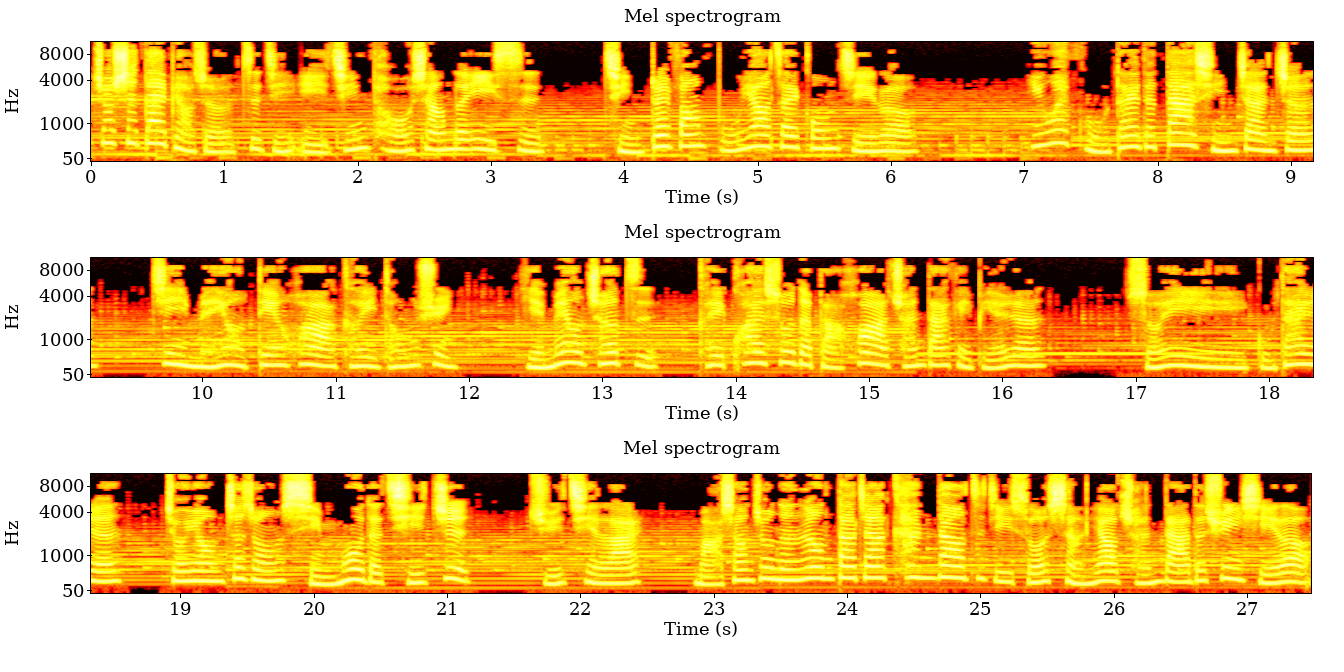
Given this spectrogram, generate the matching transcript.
就是代表着自己已经投降的意思，请对方不要再攻击了。因为古代的大型战争，既没有电话可以通讯，也没有车子可以快速的把话传达给别人，所以古代人就用这种醒目的旗帜举起来，马上就能让大家看到自己所想要传达的讯息了，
